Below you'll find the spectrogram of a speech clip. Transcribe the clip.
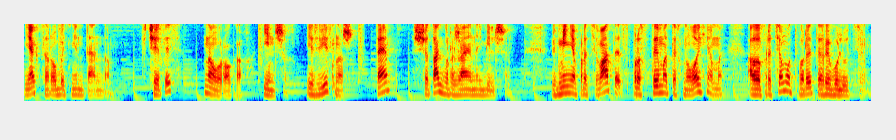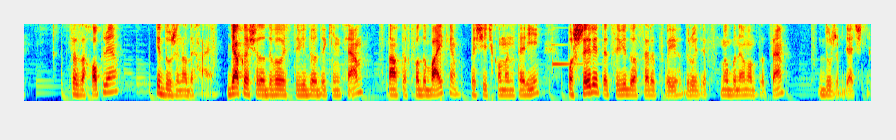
як це робить Nintendo. Вчитись на уроках інших. І звісно ж, те, що так вражає найбільше: вміння працювати з простими технологіями, але при цьому творити революцію. Це захоплює і дуже надихає. Дякую, що додивились це відео до кінця. Ставте вподобайки, пишіть коментарі, поширюйте це відео серед своїх друзів. Ми будемо вам за це дуже вдячні.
